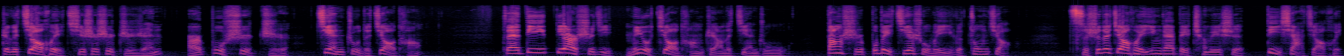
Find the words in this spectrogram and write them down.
这个教会其实是指人，而不是指。建筑的教堂，在第一、第二世纪没有教堂这样的建筑物，当时不被接受为一个宗教。此时的教会应该被称为是地下教会。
